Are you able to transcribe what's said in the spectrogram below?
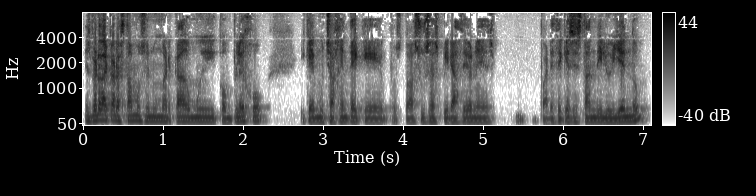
Es verdad que ahora estamos en un mercado muy complejo y que hay mucha gente que pues todas sus aspiraciones parece que se están diluyendo.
